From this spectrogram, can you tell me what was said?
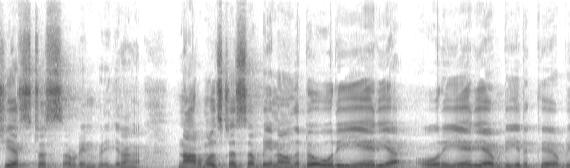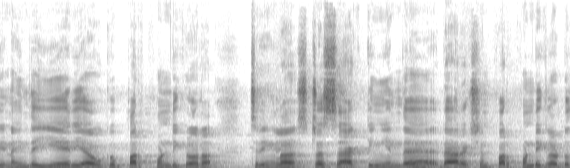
ஷியர் ஸ்ட்ரெஸ் அப்படின்னு பிரிக்கிறாங்க. நார்மல் ஸ்ட்ரெஸ் அப்படின்னா வந்துட்டு ஒரு ஏரியா ஒரு ஏரியா அப்படி இருக்குது அப்படின்னா இந்த ஏரியாவுக்கு பர்பண்டிகுலராக சரிங்களா? ஸ்ட்ரெஸ் ஆக்டிங் இந்த டைரக்ஷன் பர்பண்டிகுலர் டு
